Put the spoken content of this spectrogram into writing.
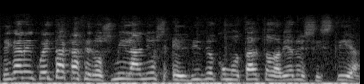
Tengan en cuenta que hace 2000 años el vidrio como tal todavía no existía.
